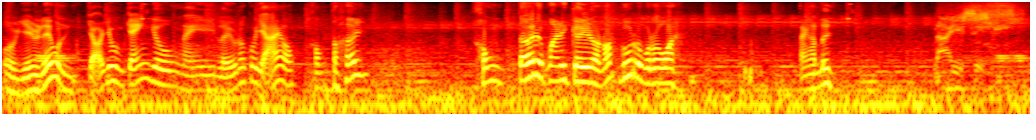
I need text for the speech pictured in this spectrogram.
Ồ vậy nếu mình chọi với con chán vô này liệu nó có giải không? Không tới. Không tới được Mariki rồi, not good rồi bro à Tàn hình đi. Now you see me.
